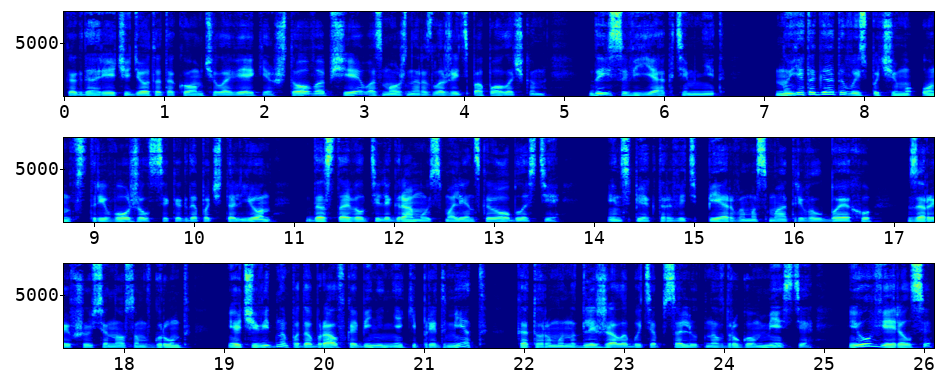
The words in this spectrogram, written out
Когда речь идет о таком человеке, что вообще возможно разложить по полочкам? Да и Савияк темнит. Но я догадываюсь, почему он встревожился, когда почтальон доставил телеграмму из Смоленской области — Инспектор ведь первым осматривал Бэху, зарывшуюся носом в грунт, и, очевидно, подобрал в кабине некий предмет, которому надлежало быть абсолютно в другом месте, и уверился,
